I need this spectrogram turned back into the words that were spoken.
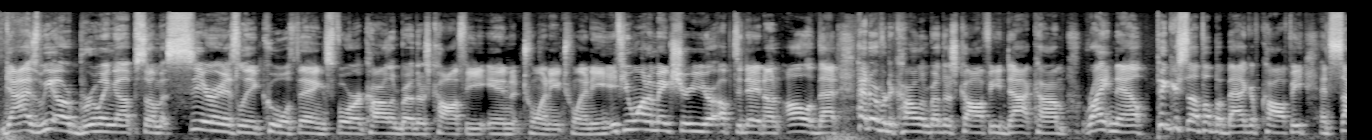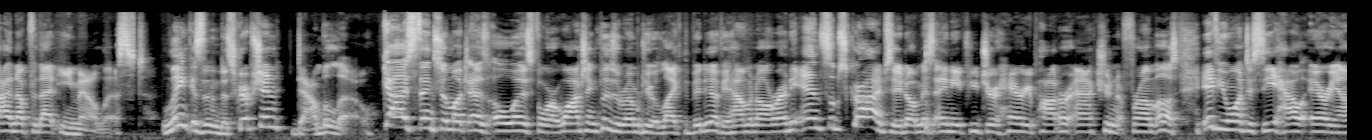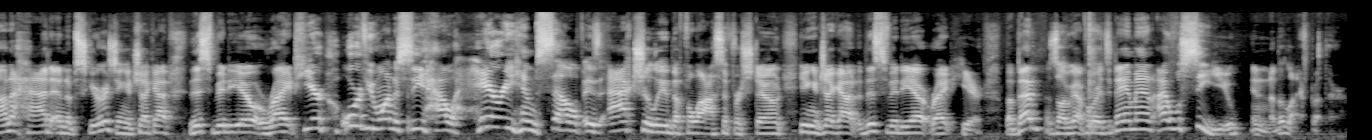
Guys, we are brewing up some seriously cool things for Carlin Brothers Coffee in 2020. If you want to make sure you're up to date on all of that, head over to carlinbrotherscoffee.com right now, pick yourself up a bag of coffee, and sign up for that email list. Link is in the description down below. Guys, thanks so much as always for watching. Please remember to like the video if you haven't already and subscribe so you don't miss any future Harry Potter action from us. If you want to see how Ariana had an Obscurus, you can check out this video right here. Or if you want to see how Harry himself is actually the Philosopher's Stone, you can check out this video right here. But Ben, that's all I've got for you today, man. I will see you in another life, brother.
